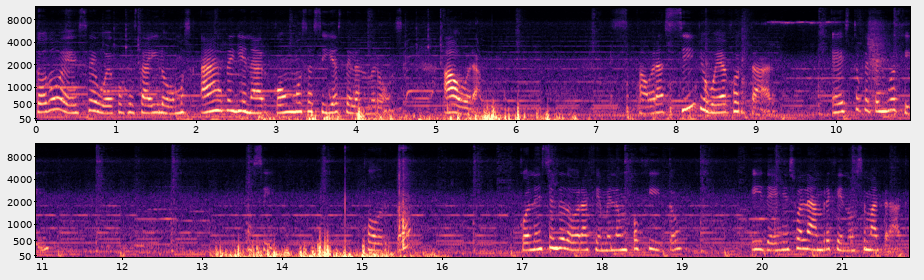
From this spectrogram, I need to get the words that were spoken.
todo ese hueco que está ahí lo vamos a rellenar con mozasillas de la número 11 ahora ahora sí yo voy a cortar esto que tengo aquí. Así corto con la encendedora quémela un poquito y dejen su alambre que no se maltrate.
